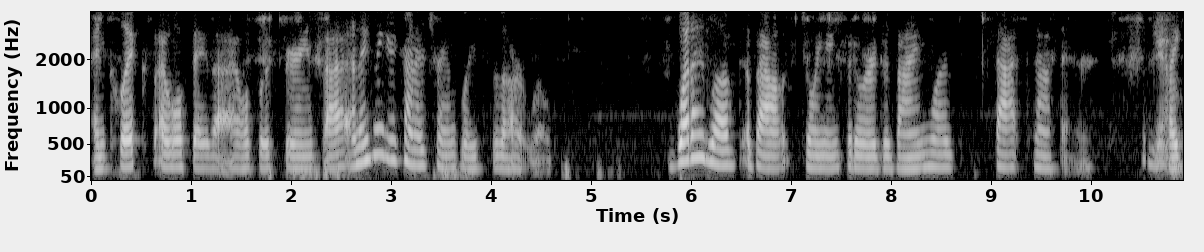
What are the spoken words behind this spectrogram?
and clicks i will say that i also experienced that and i think it kind of translates to the art world. What i loved about joining fedora design was that's not there. Yeah. like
